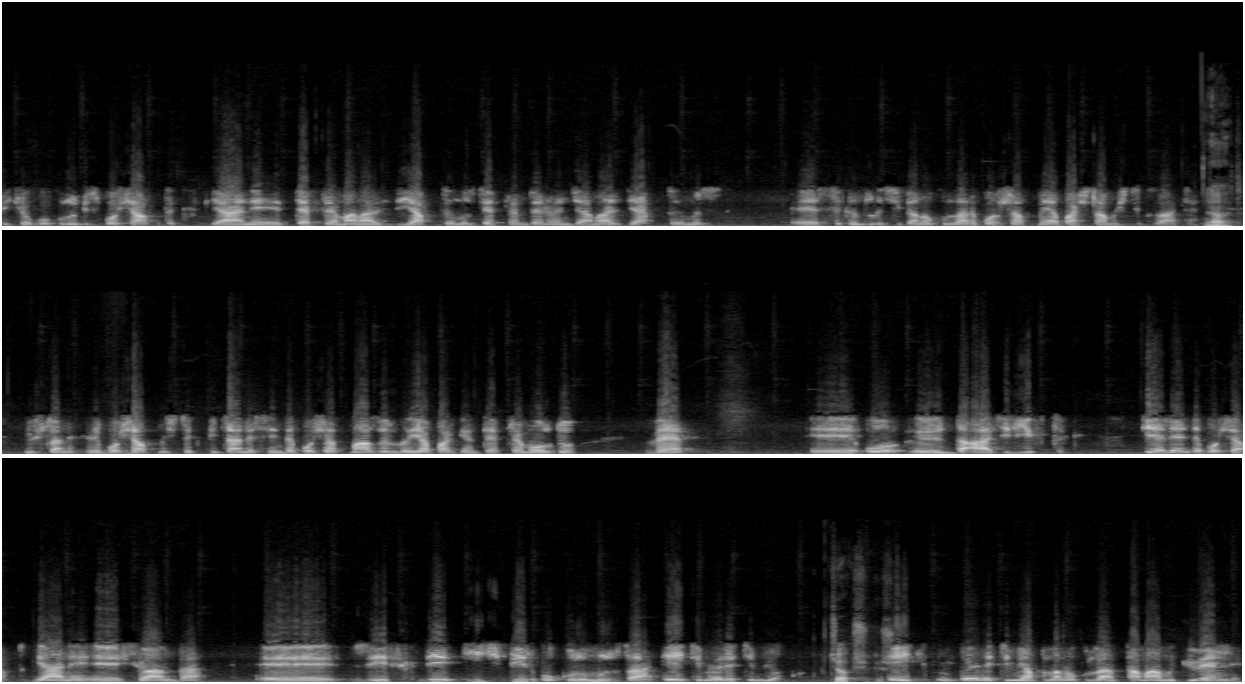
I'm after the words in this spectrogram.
birçok okulu biz boşalttık. Yani deprem analizi yaptığımız, depremden önce analiz yaptığımız e, sıkıntılı çıkan okulları boşaltmaya başlamıştık zaten. Evet. Üç tanesini boşaltmıştık. Bir tanesini de boşaltma hazırlığı yaparken deprem oldu ve e, o e, da acil yıktık. Diğerlerini de boşalttık. Yani e, şu anda e, riskli hiçbir okulumuzda eğitim öğretim yok. Çok şükür. Eğitim, öğretim yapılan okulların tamamı güvenli.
